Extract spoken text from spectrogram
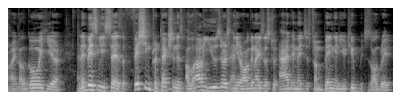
All right, I'll go over here and it basically says the phishing protection is allow users and your organizers to add images from Bing and YouTube, which is all great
